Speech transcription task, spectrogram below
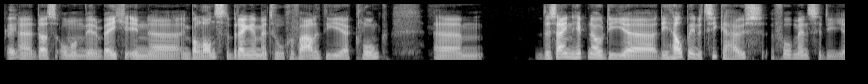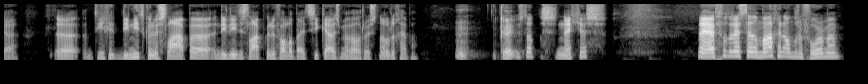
Eh, dat is om hem weer een beetje in, eh, in balans te brengen met hoe gevaarlijk die eh, klonk. Ehm, er zijn hypno die, die helpen in het ziekenhuis voor mensen die, die, die niet kunnen slapen, die niet in slaap kunnen vallen bij het ziekenhuis, maar wel rust nodig hebben. Hm, Oké. Dus dat is netjes. Nou ja, voor de rest helemaal geen andere vormen.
